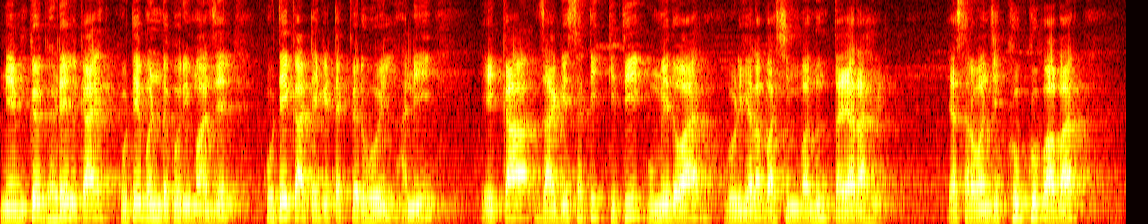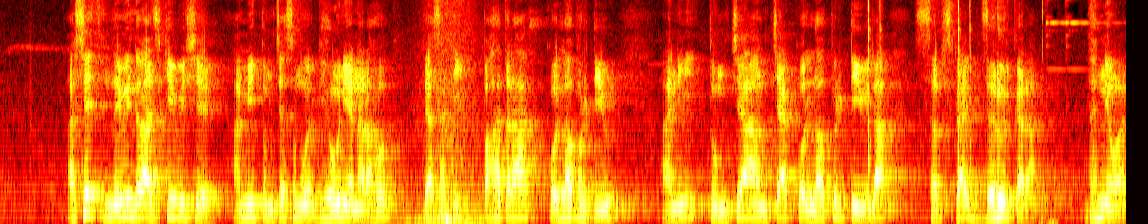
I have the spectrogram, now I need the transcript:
नेमकं घडेल काय? कुठे बंडखोरी माजेल? कुठे काटेकी टक्कर होईल? आणि एका जागेसाठी किती उमेदवार गुडघ्याला बाशिंग बांधून तयार आहेत? या सर्वांचे खूप खूप आभार. असेच नवीन राजकीय विषय आम्ही तुमच्यासमोर घेऊन येणार आहोत. त्यासाठी पाहत राहा कोल्हापूर टी व्ही आणि तुमच्या आमच्या कोल्हापूर टी व्हीला सबस्क्राईब जरूर करा. धन्यवाद.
